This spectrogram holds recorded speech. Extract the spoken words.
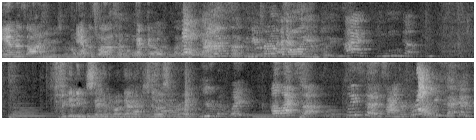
Amazon, Amazon, Echo, and Alexa. Alexa, can you turn up the volume, please? I didn't even say anything about that. It just does it, right? You, Wait, Alexa, please set a timer for 40 seconds.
